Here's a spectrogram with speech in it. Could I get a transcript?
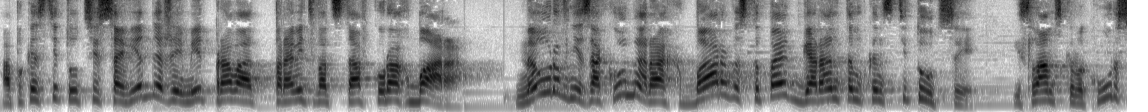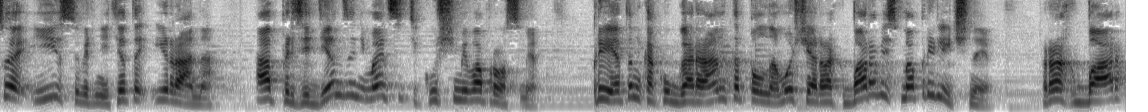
А по Конституции Совет даже имеет право отправить в отставку Рахбара. На уровне закона Рахбар выступает гарантом Конституции, исламского курса и суверенитета Ирана, а президент занимается текущими вопросами. При этом, как у гаранта, полномочия Рахбара весьма приличные. Рахбар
